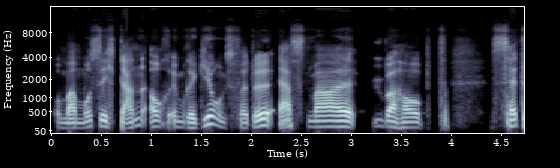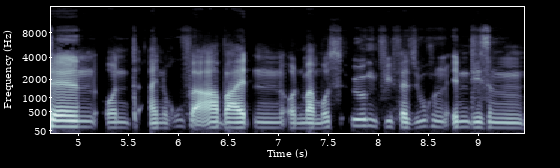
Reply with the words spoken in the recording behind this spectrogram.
Und man muss sich dann auch im Regierungsviertel erstmal überhaupt setteln und einen Ruf erarbeiten und man muss irgendwie versuchen, in diesem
